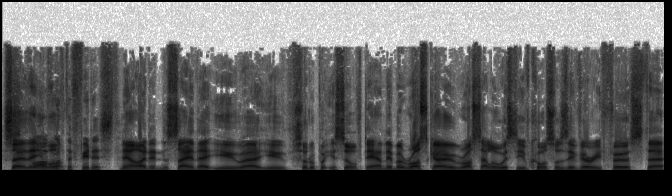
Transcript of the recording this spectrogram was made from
So there you Survival of the fittest. Now I didn't say that. You uh, you sort of put yourself down there. But Roscoe Ross Aloisi, of course, was their very first uh,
